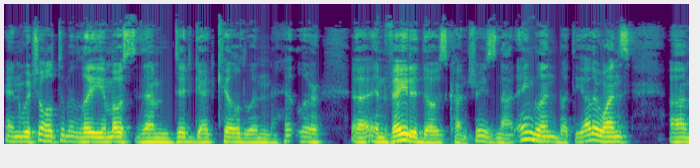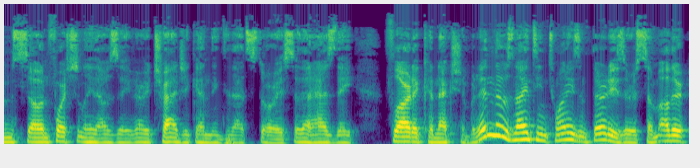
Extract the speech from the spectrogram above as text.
and which ultimately most of them did get killed when Hitler uh, invaded those countries, not England, but the other ones. Um, so unfortunately, that was a very tragic ending to that story. So that has the Florida connection. But in those 1920s and 30s, there were some other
